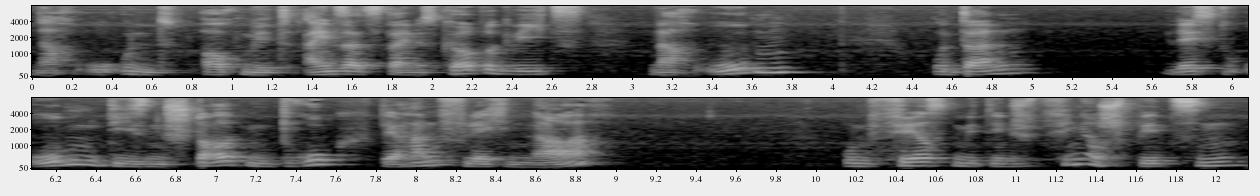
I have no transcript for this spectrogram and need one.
nach und auch mit Einsatz deines Körpergewichts nach oben und dann lässt du oben diesen starken Druck der Handflächen nach und fährst mit den Fingerspitzen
